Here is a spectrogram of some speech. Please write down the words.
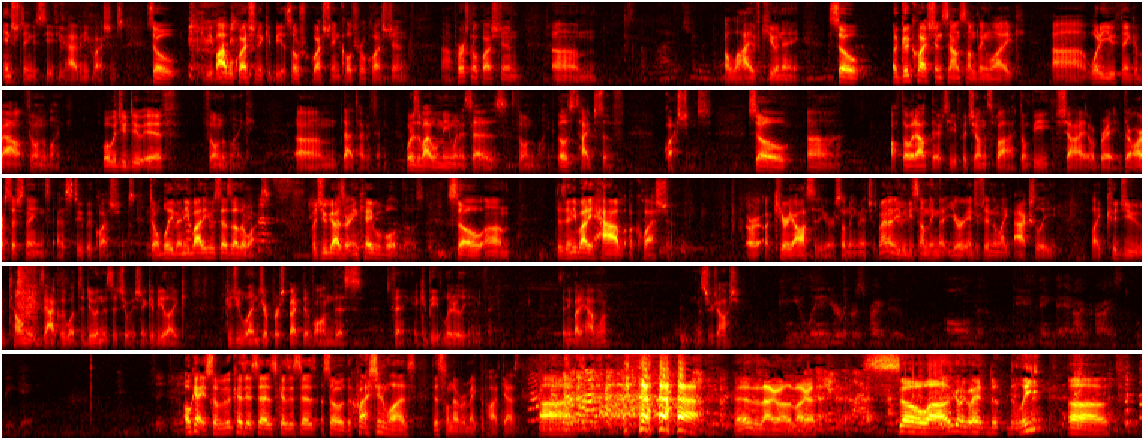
interesting to see if you have any questions. So it could be a Bible question, it could be a social question, cultural question, uh, personal question, um, a live Q and A. So a good question sounds something like, uh, "What do you think about fill in the blank? What would you do if fill in the blank?" Um, that type of thing. What does the Bible mean when it says fill in the blank? Those types of questions. So. Uh, I'll throw it out there to you, put you on the spot. Don't be shy or brave. There are such things as stupid questions. Don't believe anybody who says otherwise. But you guys are incapable of those. So, um, does anybody have a question or a curiosity or something of interest? Might not even be something that you're interested in, like actually, like, could you tell me exactly what to do in this situation? It could be like, could you lend your perspective on this thing? It could be literally anything. Does anybody have one? Mr. Josh? Can you lend your perspective on do you think the Antichrist will be gay? Okay, so because it says, because it says, so the question was, this will never make the podcast. Uh, this is not going on the podcast. so uh, I was going to go ahead and de- delete. Uh,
